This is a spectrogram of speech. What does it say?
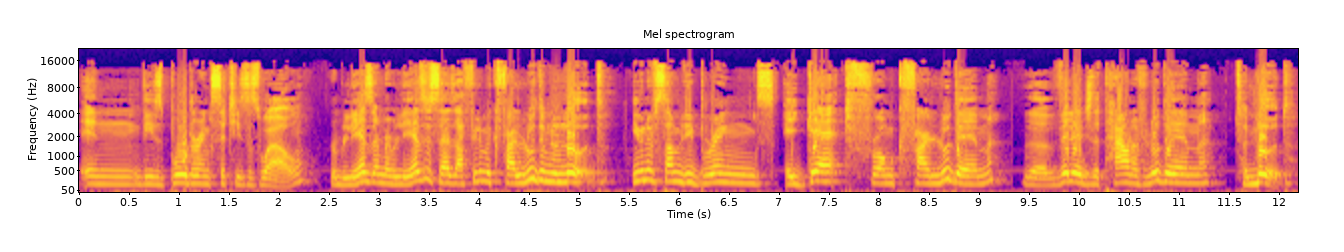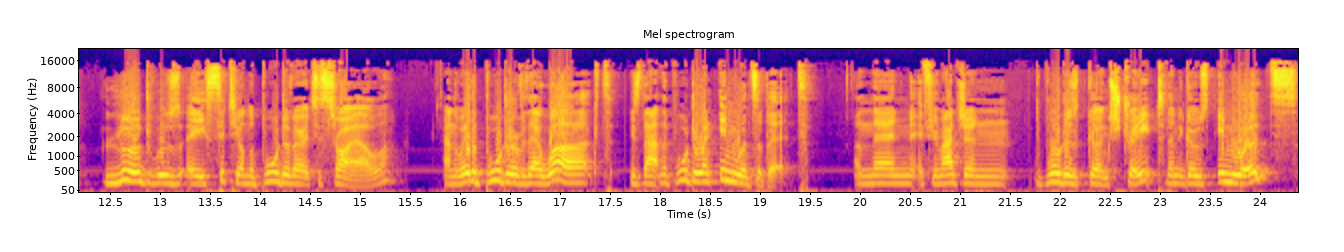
in these bordering cities as well. Rabbi Eliezer, Rabbi Eliezer says, Even if somebody brings a get from Kfar Ludim, the village, the town of Ludim, to Lud. Lud was a city on the border of Eretz Israel, and the way the border over there worked is that the border went inwards a bit. And then if you imagine the border's going straight, then it goes inwards,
